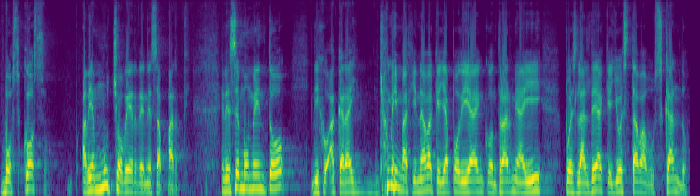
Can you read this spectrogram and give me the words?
boscoso, había mucho verde en esa parte. En ese momento dijo, ah caray, yo me imaginaba que ya podía encontrarme ahí pues la aldea que yo estaba buscando,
